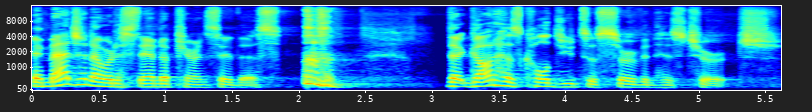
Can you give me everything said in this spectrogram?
Imagine I were to stand up here and say this that God has called you to serve in his church.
